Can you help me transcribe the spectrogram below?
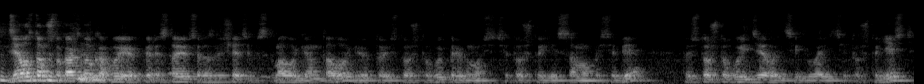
Дело в том, что как только вы перестаете различать эпистемологию и онтологию, то есть то, что вы привносите, то, что есть само по себе, то есть то, что вы делаете и говорите, то, что есть,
